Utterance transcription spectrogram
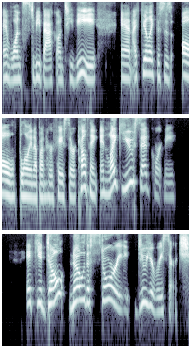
and wants to be back on TV. And I feel like this is all blowing up on her face, the Raquel thing. And like you said, Courtney, if you don't know the story, do your research.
